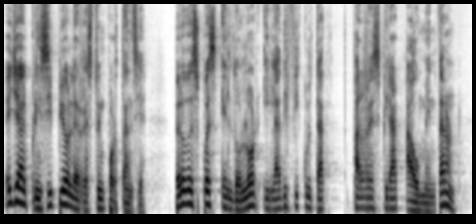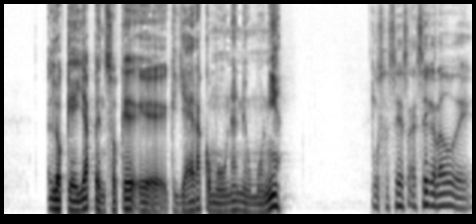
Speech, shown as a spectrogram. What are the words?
Ella al principio le restó importancia, pero después el dolor y la dificultad para respirar aumentaron, lo que ella pensó que, eh, que ya era como una neumonía. O sea, a ese grado de...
